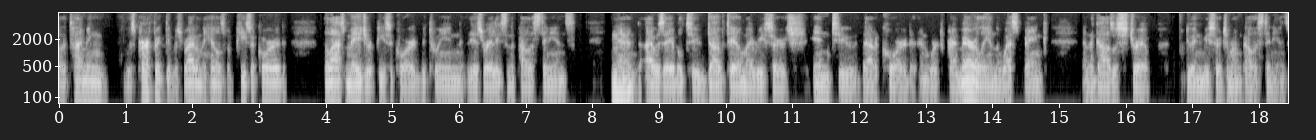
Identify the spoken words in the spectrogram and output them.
the timing was perfect. It was right on the heels of a peace accord, the last major peace accord between the Israelis and the Palestinians Mhm. and I was able to dovetail my research into that accord and worked primarily in the West Bank and the Gaza Strip doing research among Palestinians.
